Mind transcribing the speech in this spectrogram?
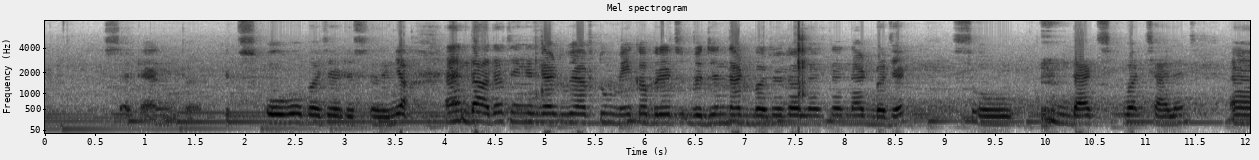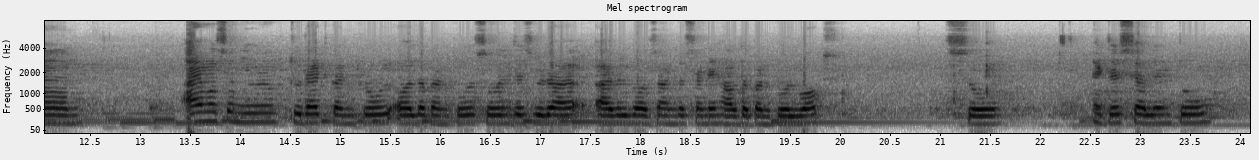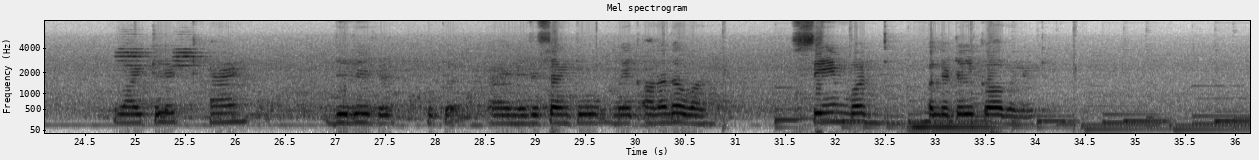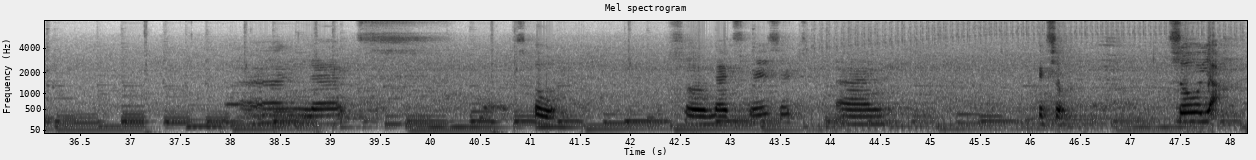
Second it's over budget is telling. Yeah. And the other thing is that we have to make a bridge within that budget or less than that budget. So that's one challenge. Um, I am also new to that control, all the controls. So in this video, I, I will also understanding how the control works. So it is telling to right click and delete it. Okay, and it is trying to make another one, same but a little curve in it. And let's, let's oh so let's face it and it's so so yeah.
